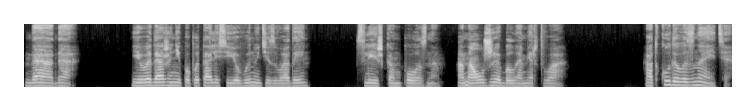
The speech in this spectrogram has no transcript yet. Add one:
«Да, да. И вы даже не попытались ее вынуть из воды?» «Слишком поздно. Она уже была мертва. Откуда вы знаете?»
